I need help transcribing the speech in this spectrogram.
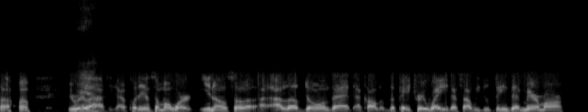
you realize yeah. you got to put in some more work. You know, so I, I love doing that. I call it the Patriot way. That's how we do things at Miramar.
